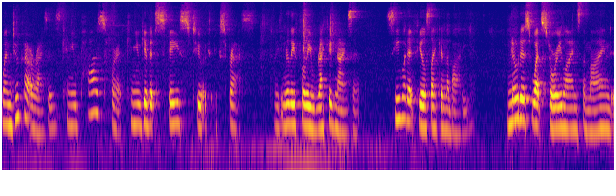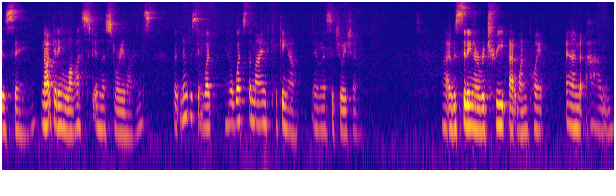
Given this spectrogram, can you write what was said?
when dukkha arises, can you pause for it? Can you give it space to ex- express, to like really fully recognize it? See what it feels like in the body. Notice what storylines the mind is saying, not getting lost in the storylines, but noticing what, you know, what's the mind kicking out in this situation. I was sitting in a retreat at one point, and um,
